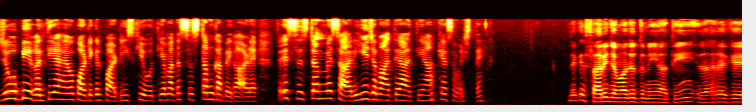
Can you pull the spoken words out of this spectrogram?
जो भी गलतियाँ हैं वो पॉलिटिकल पार्टीज़ की होती है मतलब सिस्टम का बिगाड़ है। तो इस सिस्टम में सारी ही जमातें आती हैं आप क्या समझते हैं? देखिए सारी जमातें तो नहीं आती। ज़ाहिर है कि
